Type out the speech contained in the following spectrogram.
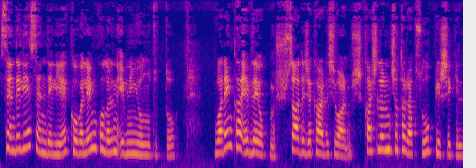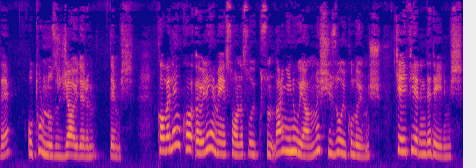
Sendeliye sendeliye Kovalenkoların evinin yolunu tuttu. Varenka evde yokmuş. Sadece kardeşi varmış. Kaşlarını çatarak soğuk bir şekilde oturunuz rica ederim demiş. Kovalenko öğle yemeği sonrası uykusundan yeni uyanmış, yüzü uykuluymuş. Keyfi yerinde değilmiş.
